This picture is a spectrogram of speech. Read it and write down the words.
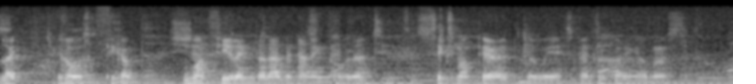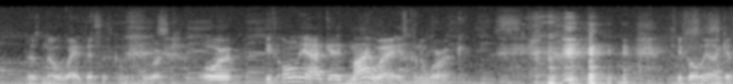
like if I was to pick up one feeling that I've been having over the six month period that we spent recording albums. There's no way this is going to work. Or if only I get it my way, it's gonna work. If only I get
